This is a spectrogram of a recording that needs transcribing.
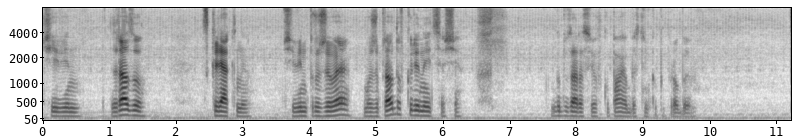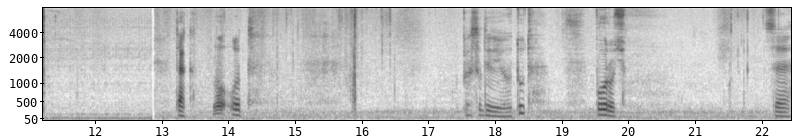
чи він зразу склякне, чи він проживе, може правда вкоріниться ще. Буду зараз його вкупаю, быстренько попробую. Так, ну от посадив його тут поруч. Це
